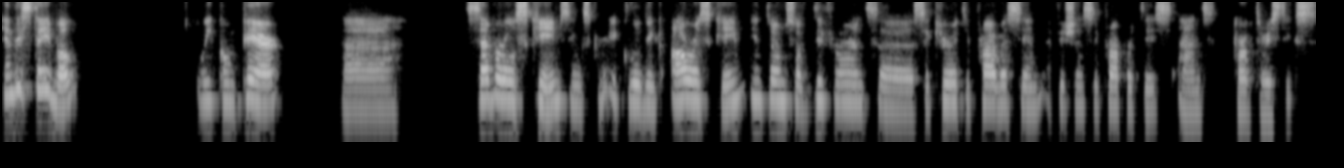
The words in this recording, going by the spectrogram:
in this table, we compare uh, several schemes, including our scheme, in terms of different uh, security, privacy, and efficiency properties and characteristics.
